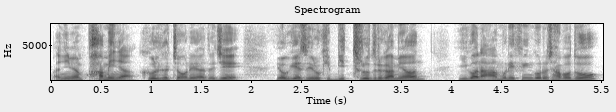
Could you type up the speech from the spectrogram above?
아니면 팜이냐 그걸 결정을 해야 되지 여기에서 이렇게 밑으로 들어가면 이건 아무리 핑거로 잡아도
